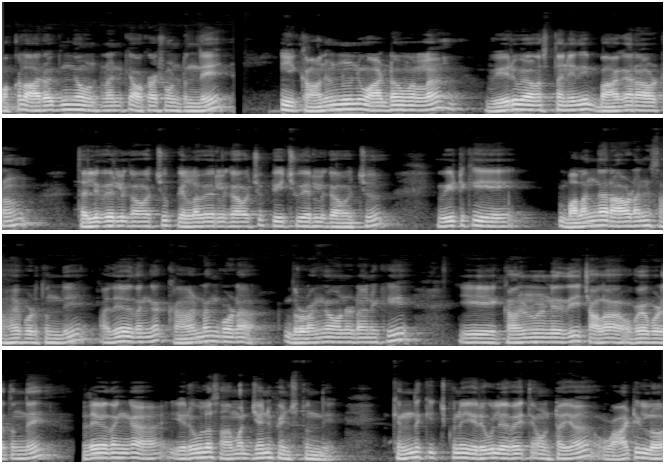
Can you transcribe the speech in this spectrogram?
మొక్కలు ఆరోగ్యంగా ఉండడానికి అవకాశం ఉంటుంది. ఈ కానుగ నూనె వాడడం వల్ల వేరు వ్యవస్థ అనేది బాగా రావటం తల్లి వేర్లు కావచ్చు పిల్ల వేర్లు కావచ్చు పీచు వేర్లు కావచ్చు వీటికి బలంగా రావడానికి సహాయపడుతుంది. అదేవిధంగా కాండం కూడా దృఢంగా ఉండడానికి ఈ కానుగ అనేది చాలా ఉపయోగపడుతుంది. అదేవిధంగా ఎరువుల సామర్థ్యాన్ని పెంచుతుంది. కిందకిచ్చుకునే ఎరువులు ఏవైతే ఉంటాయో వాటిల్లో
